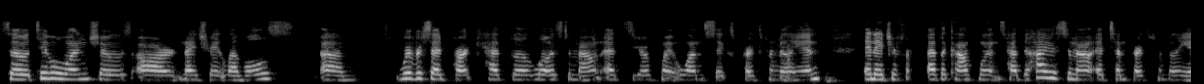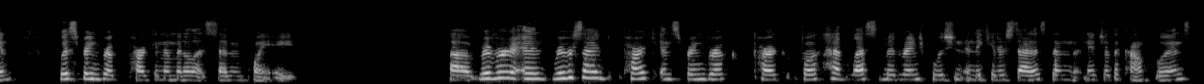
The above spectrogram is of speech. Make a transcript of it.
So table one shows our nitrate levels. Um, Riverside Park had the lowest amount at 0.16 parts per million, and Nature at the Confluence had the highest amount at 10 parts per million, with Springbrook Park in the middle at 7.8. Uh, River and Riverside Park and Springbrook Park both had less mid-range pollution indicator status than Nature at the Confluence,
